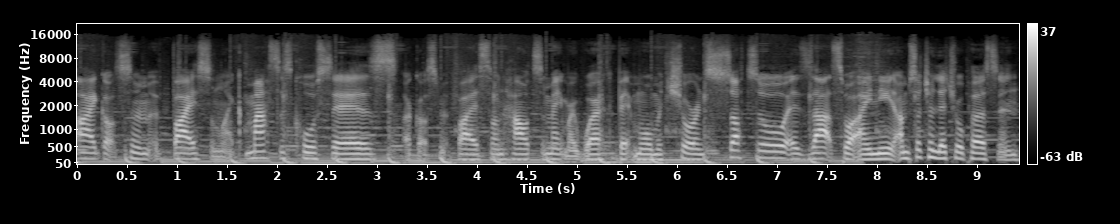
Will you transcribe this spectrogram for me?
I got some advice on like master's courses. I got some advice on how to make my work a bit more mature and subtle, as that's what I need. I'm such a literal person.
